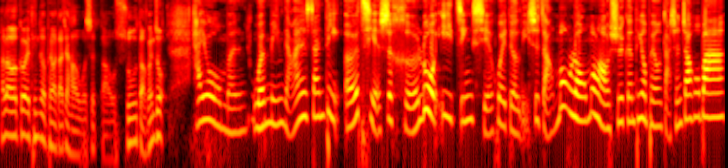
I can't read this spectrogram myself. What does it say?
Hello，各位听众朋友，大家好，我是岛叔岛根座。还有我们闻名两岸三地，而且是河洛易经协会的理事长孟龙孟老师，跟听众朋友打声招呼吧。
